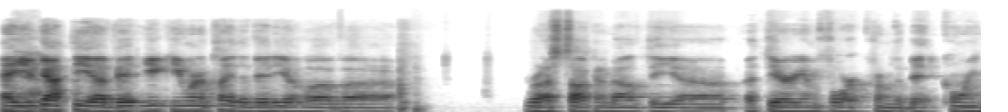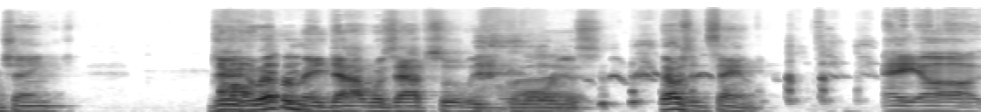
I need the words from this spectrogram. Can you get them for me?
Hey, you got the uh, vid? You, you want to play the video of uh, Russ talking about the uh, Ethereum fork from the Bitcoin chain? Dude, oh, whoever made that was absolutely glorious. that was insane. Hey, uh,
